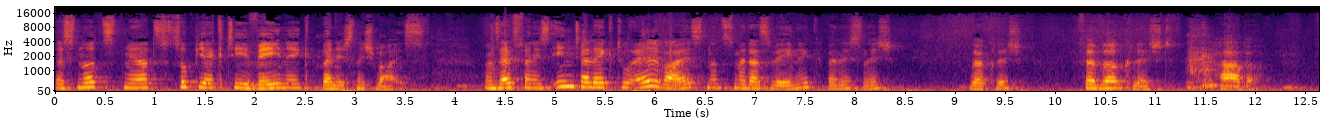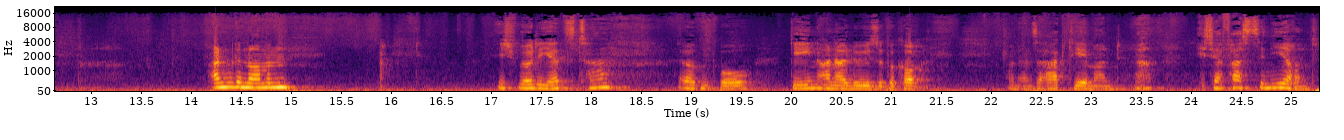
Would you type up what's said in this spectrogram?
es nutzt mir subjektiv wenig, wenn ich es nicht weiß. Und selbst wenn ich es intellektuell weiß, nutzt mir das wenig, wenn ich es nicht wirklich verwirklicht habe. Angenommen, ich würde jetzt irgendwo Genanalyse bekommen. Und dann sagt jemand, ja, ist ja faszinierend.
